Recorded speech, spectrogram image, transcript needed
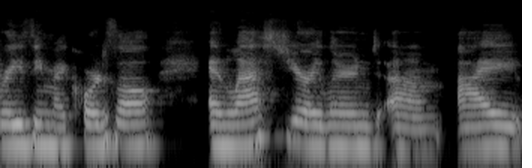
raising my cortisol. And last year, I learned um, I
